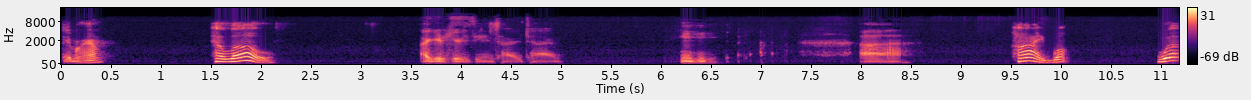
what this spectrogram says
Abraham? Hello. I could hear you the entire time. uh, Hi. Well, well,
